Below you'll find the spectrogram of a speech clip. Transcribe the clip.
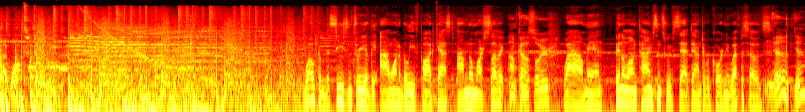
I want to believe. Welcome to season three of the I Want to Believe podcast. I'm Nomar Slevik. I'm Kyle Sawyer. Wow, man. Been a long time since we've sat down to record new episodes. Yeah, yeah,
